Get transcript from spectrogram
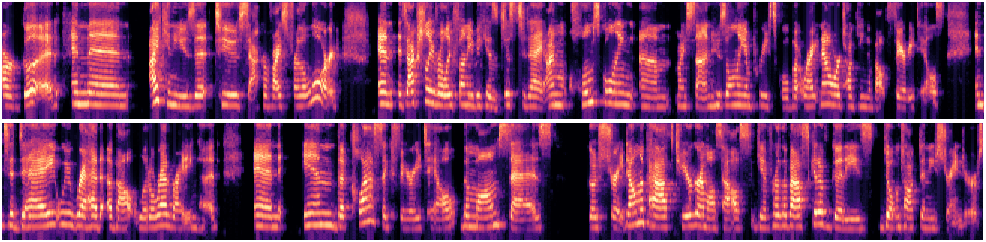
are good and then I can use it to sacrifice for the Lord. And it's actually really funny because mm-hmm. just today I'm homeschooling um, my son who's only in preschool, but right now we're talking about fairy tales. And today we read about Little Red Riding Hood. And in the classic fairy tale, the mom says, Go straight down the path to your grandma's house, give her the basket of goodies, don't talk to any strangers.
